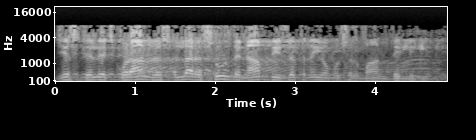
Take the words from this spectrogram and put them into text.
جس دل چ قرآن رس اللہ رسول دے نام دی عزت نہیں، وہ مسلمان دل ہی نہیں۔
